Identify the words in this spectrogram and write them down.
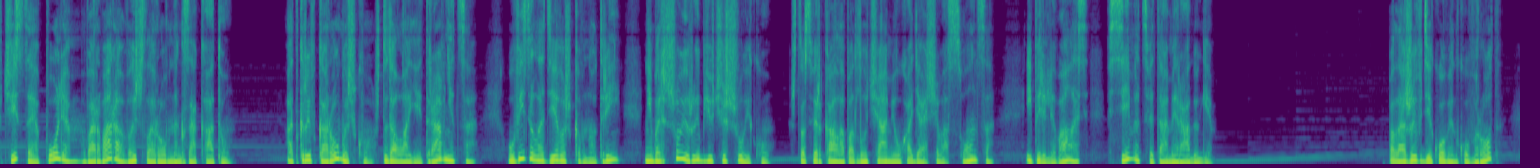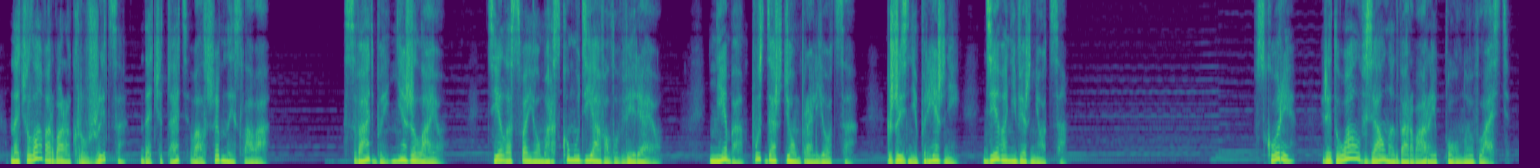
В чистое поле Варвара вышла ровно к закату. Открыв коробочку, что дала ей травница, увидела девушка внутри небольшую рыбью чешуйку, что сверкала под лучами уходящего солнца и переливалась всеми цветами радуги. Положив диковинку в рот, начала Варвара кружиться да читать волшебные слова. «Свадьбы не желаю, тело свое морскому дьяволу вверяю. Небо пусть дождем прольется, к жизни прежней дева не вернется». Вскоре ритуал взял над Варварой полную власть.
